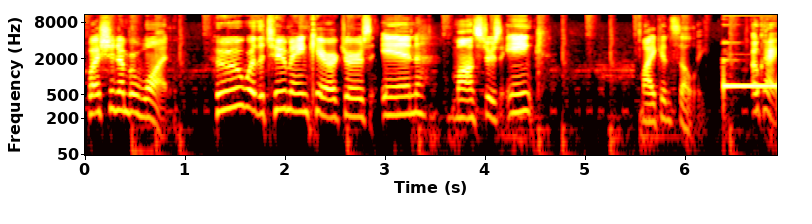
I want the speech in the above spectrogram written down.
Question number one Who were the two main characters in Monsters Inc.? Mike and Sully. Okay,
